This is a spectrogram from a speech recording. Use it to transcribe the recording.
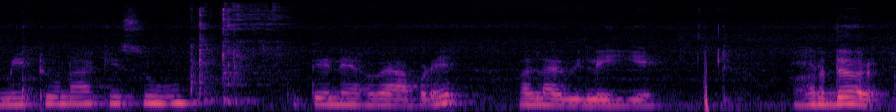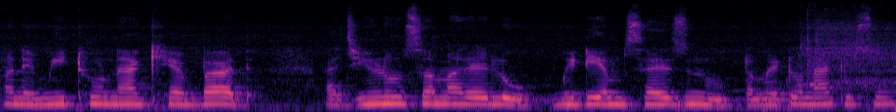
મીઠું નાખીશું. તેને હવે આપણે હલાવી લઈએ. હળદર અને મીઠું નાખ્યા બાદ આ ઝીણું સમારેલું મીડિયમ સાઇઝનું ટમેટું નાખીશું.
